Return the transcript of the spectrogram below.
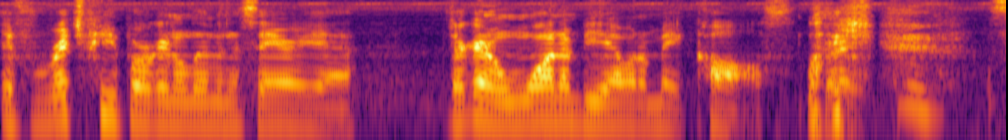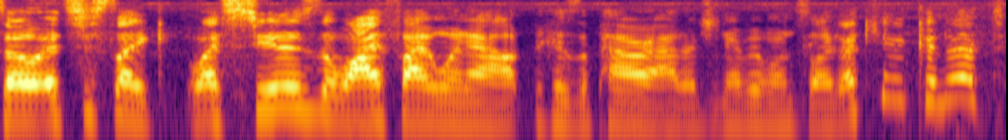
if rich people are going to live in this area, they're going to want to be able to make calls. Like, Right. so it's just like well, as soon as the Wi-Fi went out because of the power outage, and everyone's like, I can't connect.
